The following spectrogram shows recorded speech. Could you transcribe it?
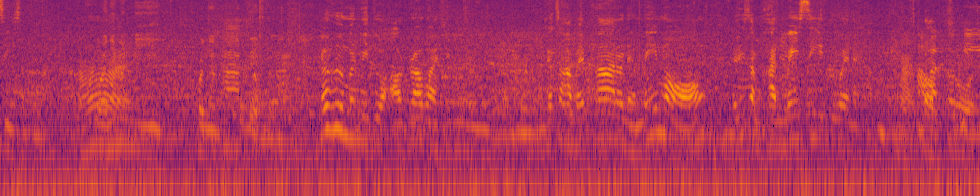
4สัปดาห์ตัวนี้มันมีคุณภาพเด่นยังไง ก็คือมันมีตัว Ultra White ที่มันมัน ก็จะทำให้ผ้าเราเนี่ยไม่หมองและที่สำคัญไม่ซีดด้วยนะครับค่ะตอบโจทย์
